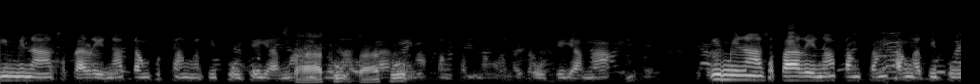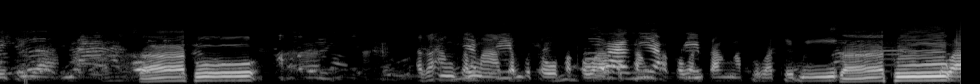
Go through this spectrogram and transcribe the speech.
อิมินาสการินาตังพุทธังอติปูชยามะสาธุสาธุ ตังธรรมังอติปูชยามะอิมินาสการินาตังสังฆังอติปูชยามะสาธุอรหังสัมมาสัมพุทโธภะคะวะตังภะคะวันตังอภวะเทมิสาธุวะ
